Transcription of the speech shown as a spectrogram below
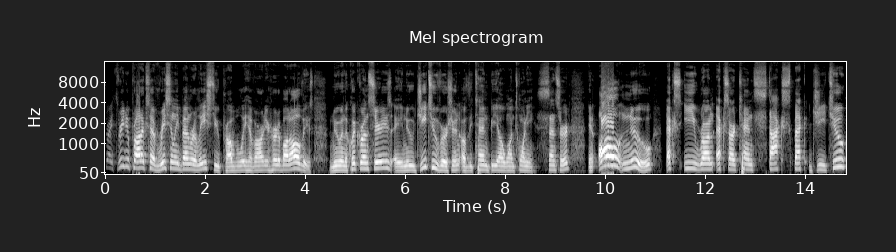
right, three new products have recently been released. You probably have already heard about all of these. New in the QuicRun series, a new G2 version of the 10BL120 sensored, an all new XERun XR10 stock spec G2,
